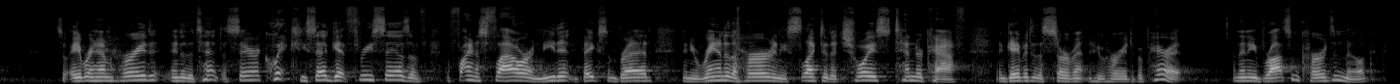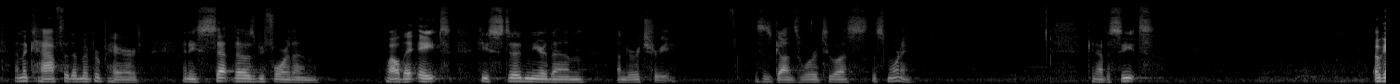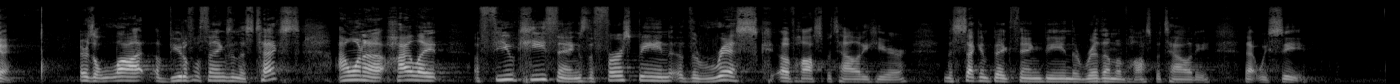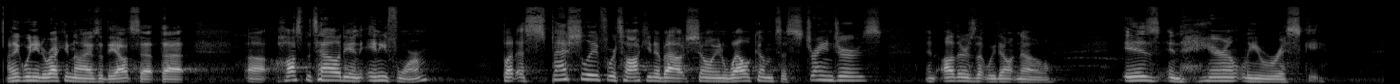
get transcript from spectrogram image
So Abraham hurried into the tent to Sarah. Quick, he said, get three seahs of the finest flour and knead it and bake some bread. Then he ran to the herd and he selected a choice tender calf and gave it to the servant who hurried to prepare it. And then he brought some curds and milk and the calf that had been prepared, and he set those before them. While they ate, he stood near them under a tree. This is God's word to us this morning. You can have a seat. Okay, there's a lot of beautiful things in this text. I want to highlight a few key things. The first being the risk of hospitality here, and the second big thing being the rhythm of hospitality that we see. I think we need to recognize at the outset that uh, hospitality in any form, but especially if we're talking about showing welcome to strangers and others that we don't know, is inherently risky.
